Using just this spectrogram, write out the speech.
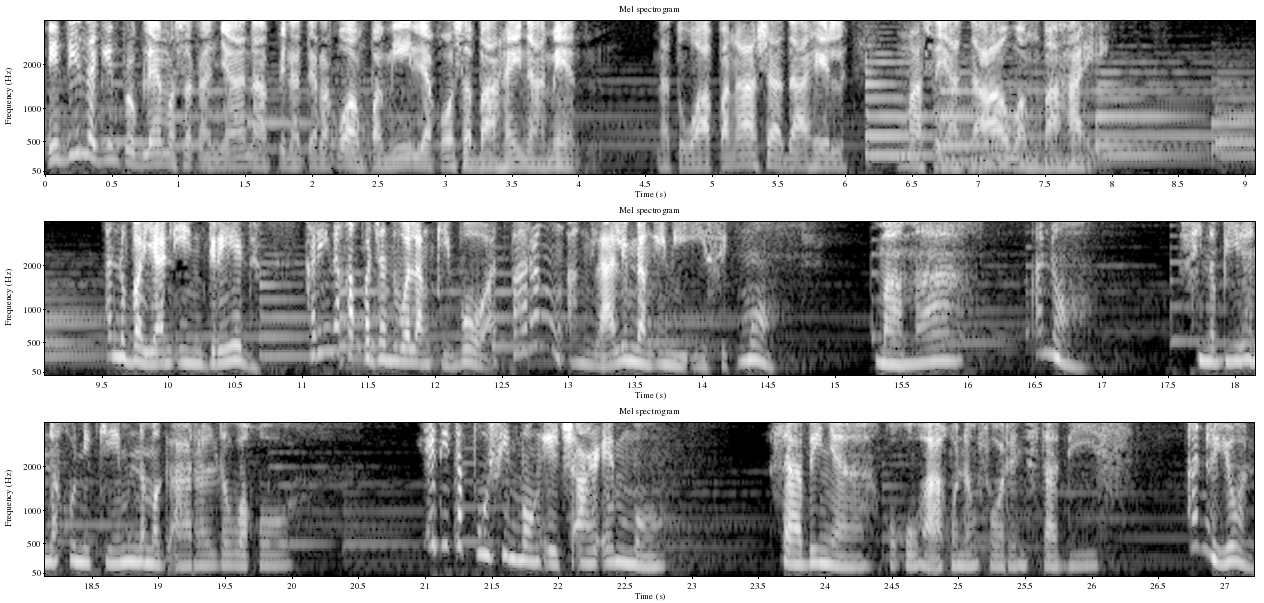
Hindi naging problema sa kanya na pinatira ko ang pamilya ko sa bahay namin. Natuwa pa nga siya dahil masaya daw ang bahay. Ano ba yan, Ingrid? Kanina ka pa dyan walang kibo at parang ang lalim ng iniisip mo. Mama, Ano? sinabihan ako ni Kim na mag-aral daw ako. Eh di tapusin mo ang HRM mo. Sabi niya, kukuha ako ng foreign studies. Ano yun?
